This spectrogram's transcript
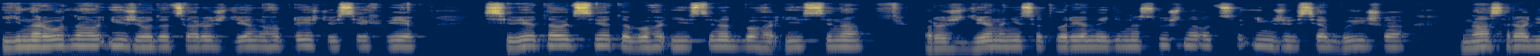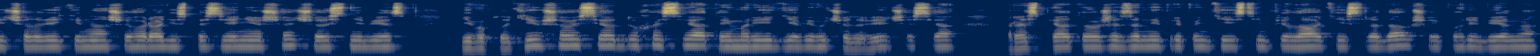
единородного и же от Отца рожденного прежде всех век, света от света, Бога истина от Бога истина, рождена, несотворенна, единосущна Отцу, им же вся быша, нас ради человеки нашего, ради спасения, шедшего с небес, и воплотившегося от Духа Святой Марии Девы человечеся, распятого же за ны при Понтийском Пилате, и страдавшего и погребенна,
